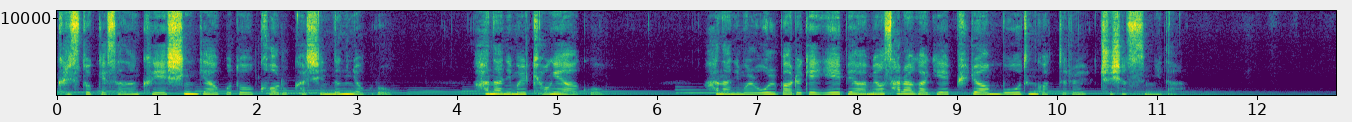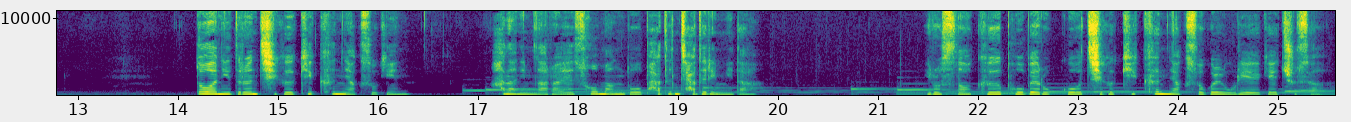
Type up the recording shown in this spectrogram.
그리스도께서는 그의 신기하고도 거룩하신 능력으로 하나님을 경외하고 하나님을 올바르게 예배하며 살아가기에 필요한 모든 것들을 주셨습니다. 또한 이들은 지극히 큰 약속인 하나님 나라의 소망도 받은 자들입니다. 이로써 그 보배롭고 지극히 큰 약속을 우리에게 주사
